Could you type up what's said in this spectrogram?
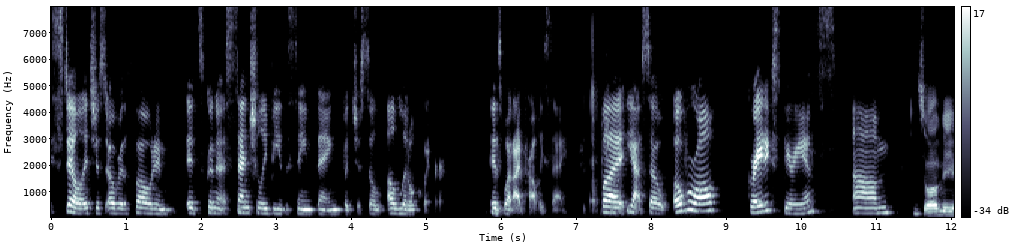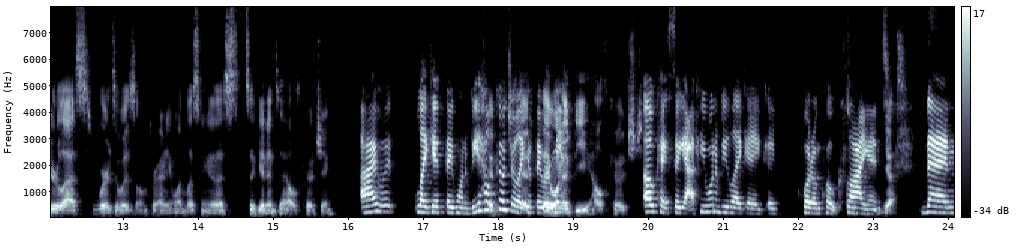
still it's just over the phone and it's going to essentially be the same thing but just a, a little quicker is what i'd probably say Gotcha. but yeah so overall great experience um, so, what would be your last words of wisdom for anyone listening to this to get into health coaching? i would like if they want to be a health If- coach or like if, they, want want to be health coached. okay so yeah if you want to be like a, a quote unquote client Yes. then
